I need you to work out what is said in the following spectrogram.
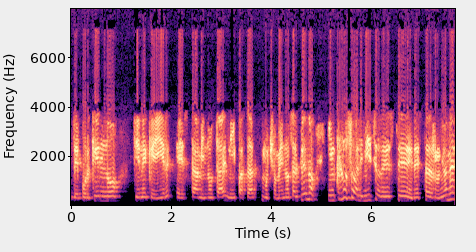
de por qué no tiene que ir esta minuta ni pasar mucho menos al pleno. Incluso al inicio de este de estas reuniones,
